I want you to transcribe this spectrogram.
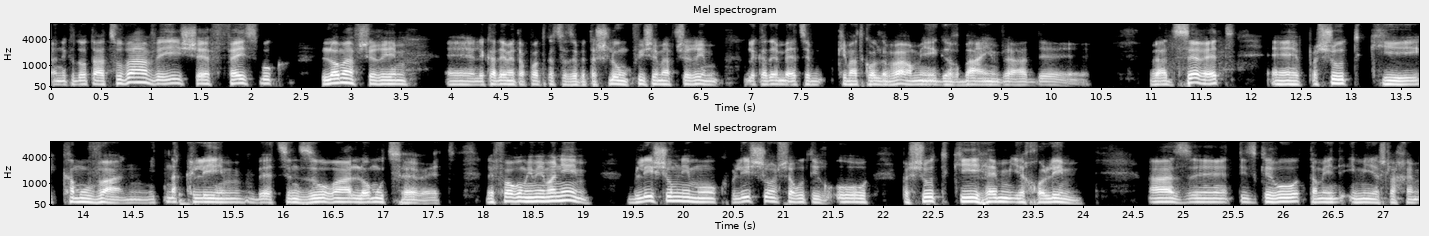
אנקדוטה עצובה, והיא שפייסבוק לא מאפשרים לקדם את הפודקאסט הזה בתשלום, כפי שמאפשרים לקדם בעצם כמעט כל דבר, מגרביים ועד, ועד סרט, פשוט כי כמובן מתנכלים בצנזורה לא מוצהרת לפורומים ימניים. בלי שום נימוק, בלי שום אפשרות ערעור, פשוט כי הם יכולים. אז uh, תזכרו תמיד עם מי יש לכם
